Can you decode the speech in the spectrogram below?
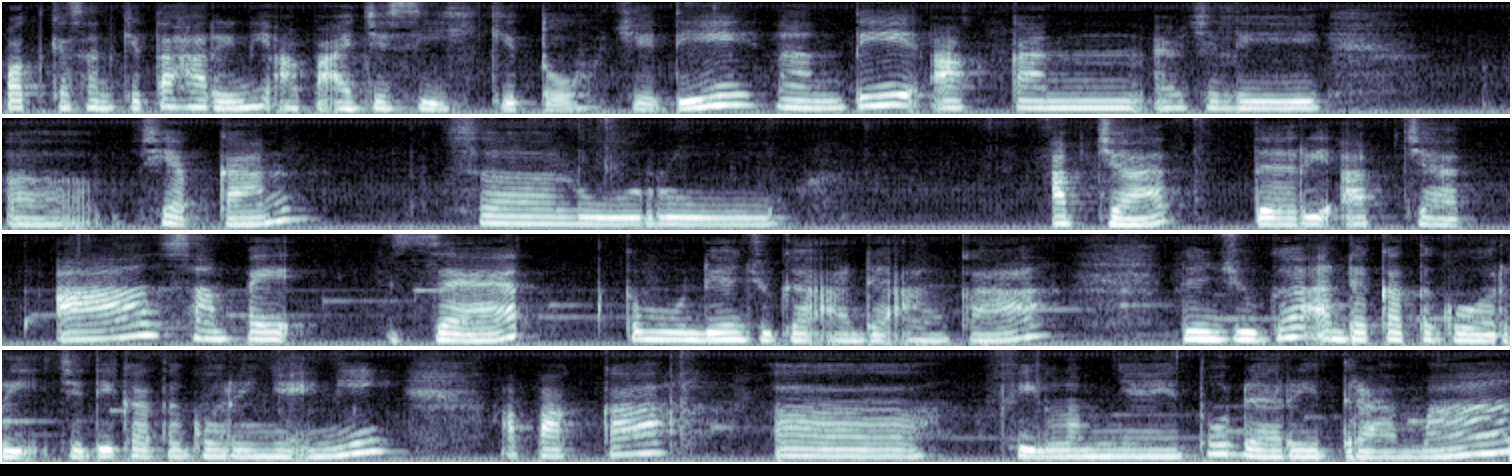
podcastan kita hari ini apa aja sih gitu. Jadi nanti akan FJ Lee uh, siapkan seluruh abjad dari abjad A sampai Z, kemudian juga ada angka dan juga ada kategori. Jadi kategorinya ini apakah uh, filmnya itu dari drama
